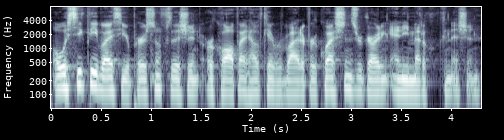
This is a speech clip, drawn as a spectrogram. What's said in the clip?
Always seek the advice of your personal physician or qualified healthcare provider for questions regarding any medical condition.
